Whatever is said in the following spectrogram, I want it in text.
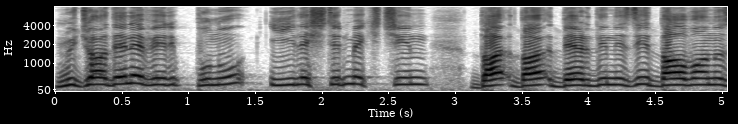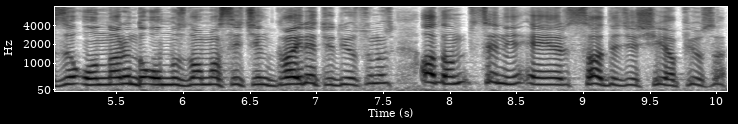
mücadele verip bunu iyileştirmek için da, da, derdinizi davanızı onların da omuzlaması için gayret ediyorsunuz. Adam seni eğer sadece şey yapıyorsa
